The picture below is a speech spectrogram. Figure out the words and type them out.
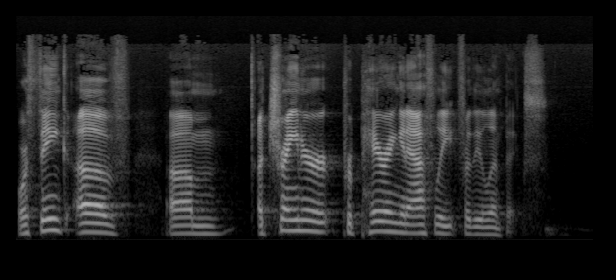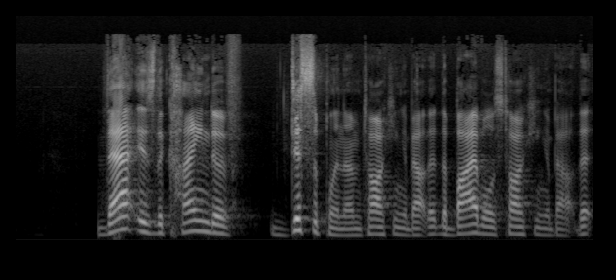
or think of um, a trainer preparing an athlete for the Olympics. That is the kind of discipline I'm talking about, that the Bible is talking about, that,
